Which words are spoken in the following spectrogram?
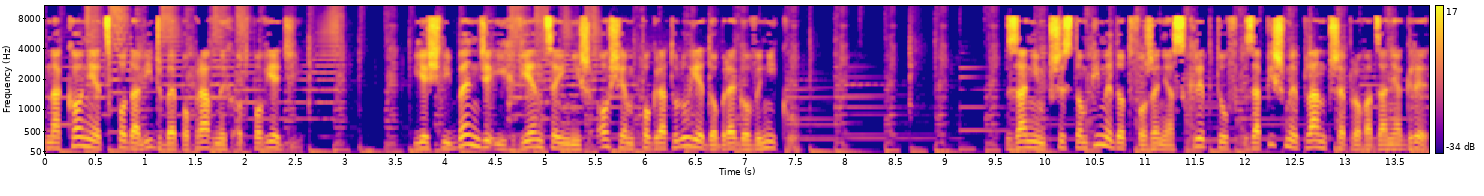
Na koniec poda liczbę poprawnych odpowiedzi. Jeśli będzie ich więcej niż 8, pogratuluje dobrego wyniku. Zanim przystąpimy do tworzenia skryptów, zapiszmy plan przeprowadzania gry.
